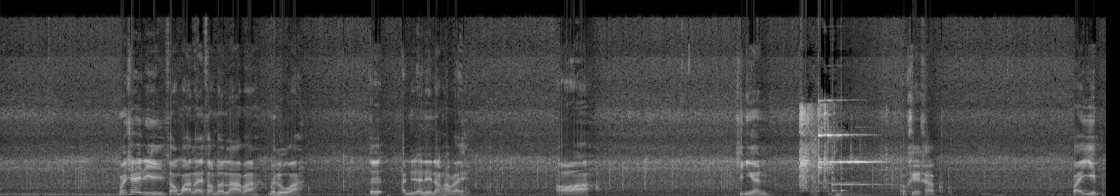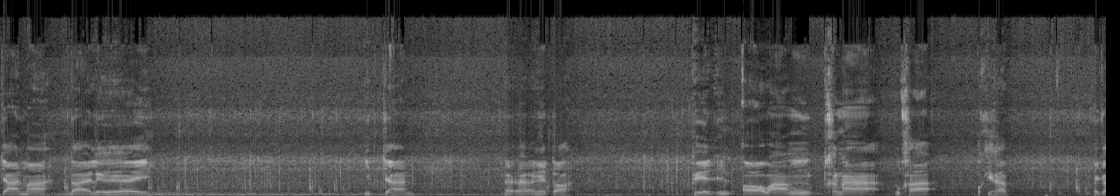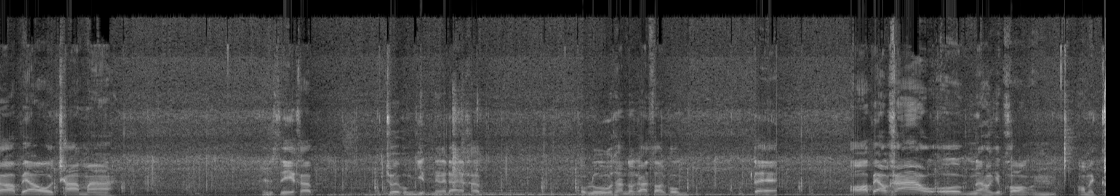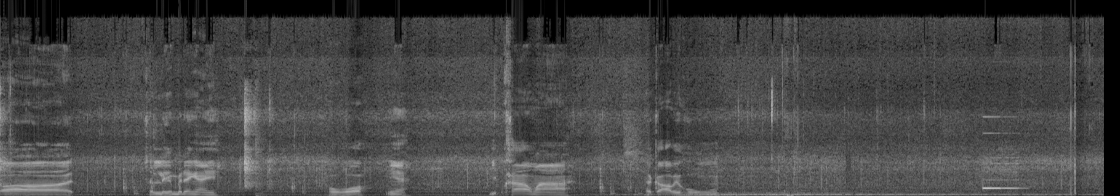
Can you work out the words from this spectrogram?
ไม่ใช่ดิสองบาทอะไรสองดอลลาร์ปะไม่รู้อะ เออ อันนี้อันนี้ต้องทำอะไร อ๋อ คิดเงิน โอเคครับ ไปหยิบจานมาได้เลย หยิบจาน แล้วแล้วไงต่อ เพจอ๋อวางข้างหน้าลูกค้า โอเคครับ แล้วก็ไปเอาชามมาเอซีครับ ช่วยผมหยิบเนื้อได้นะครับ ผมรู้ท่านต้องการสอนผม แต่ อ๋อไปเอาข้าว โอ้ในห้องเก็บของ อืมโอ้ my god ฉันลืมไปได้ไง โห เนี่ย หยิบข้าวมา แล้วก็เอาไปหุง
